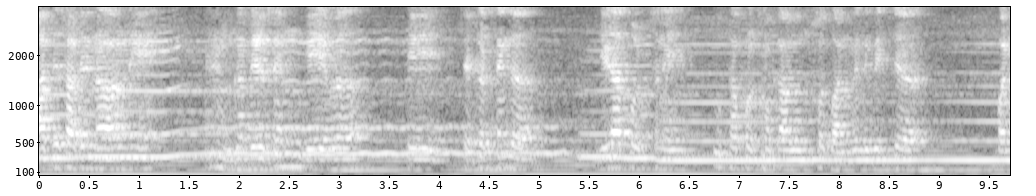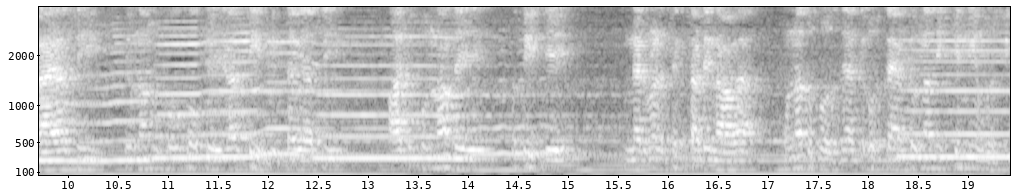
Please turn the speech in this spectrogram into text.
ਅੱਜ ਸਾਡੇ ਨਾਲ ਨੇ ਗੁਰਦੇਵ ਸਿੰਘ ਦੇਵ ਤੇ ਚੱਕਰ ਸਿੰਘ ਜਿਹੜਾ ਪੁਲਿਸ ਨੇ ਝੂਠਾ ਪੁਲਿਸ ਮੁਕਾਬਲਾ 1992 ਦੇ ਵਿੱਚ ਬਣਾਇਆ ਸੀ ਤੇ ਉਹਨਾਂ ਨੂੰ ਖੋ ਖੋ ਕੇ ਜਿਹੜਾ ਸ਼ਹੀਦ ਕੀਤਾ ਗਿਆ ਸੀ। ਅੱਜ ਉਹਨਾਂ ਦੇ ਭਤੀਜੇ ਨਰਮਲ ਸਿੰਘ ਸਾਡੇ ਨਾਲ ਆ। ਉਹਨਾਂ ਤੋਂ ਪੁੱਛਦੇ ਆ ਕਿ ਉਸ ਟਾਈਮ ਤੇ ਉਹਨਾਂ ਦੀ ਕਿੰਨੀ ਉਮਰ ਸੀ?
